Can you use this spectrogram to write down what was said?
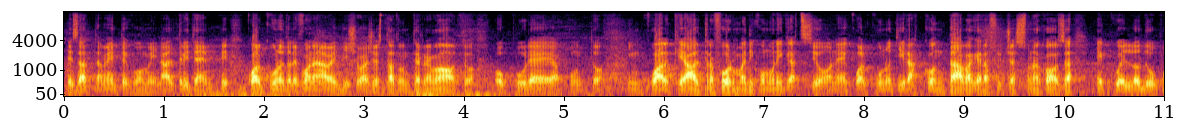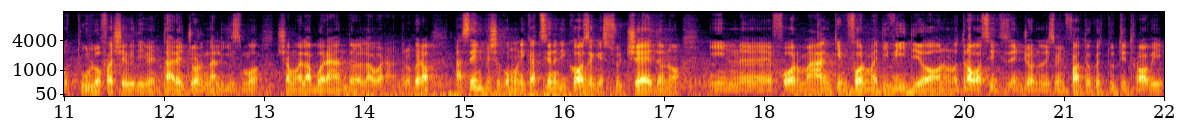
esattamente come in altri tempi qualcuno telefonava e diceva c'è stato un terremoto, oppure appunto in qualche altra forma di comunicazione qualcuno ti raccontava che era successa una cosa e quello dopo tu lo facevi diventare giornalismo, diciamo elaborandolo e lavorandolo, però la semplice comunicazione di cose che succedono in eh, forma, anche in forma di video non lo trovo citizen journalism il fatto che tu ti trovi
